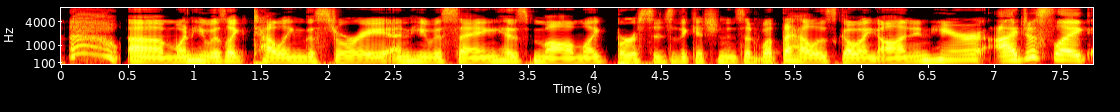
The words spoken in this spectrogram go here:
um, when he was like telling the story and he was saying his mom like burst into the kitchen and said, What the hell is going on in here? I just like,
